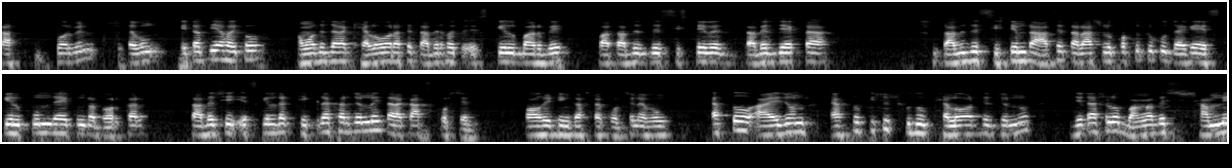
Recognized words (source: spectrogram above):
কাজ করবেন এবং এটা দিয়ে হয়তো আমাদের যারা খেলোয়াড় আছে, তাদের হয়তো স্কেল বাড়বে বা তাদের যে সিস্টেমে তাদের যে একটা, তাদের যে সিস্টেমটা আছে, তারা আসলে কতটুকু জায়গায় স্কেল কোন জায়গায় কোনটা দরকার, তাদের সেই স্কেলটা ঠিক রাখার জন্যই তারা কাজ করছেন পাওয়ার হিটিং কাজটা করছেন এবং এত আয়োজন, এত কিছু শুধু খেলোয়াড়দের জন্য যেটা আসলে বাংলাদেশ সামনে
